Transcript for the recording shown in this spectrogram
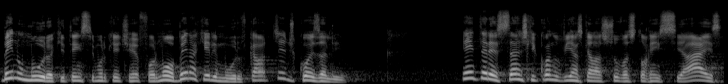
bem no muro aqui, tem esse muro que a gente reformou, bem naquele muro, ficava cheio de coisa ali. E é interessante que quando vinham aquelas chuvas torrenciais,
